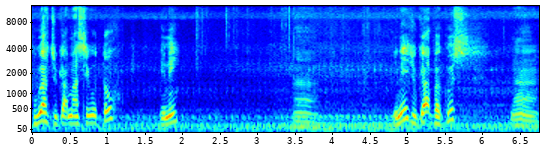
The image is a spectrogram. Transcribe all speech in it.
Buah juga masih utuh. Ini. Nah. Ini juga bagus. Nah.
